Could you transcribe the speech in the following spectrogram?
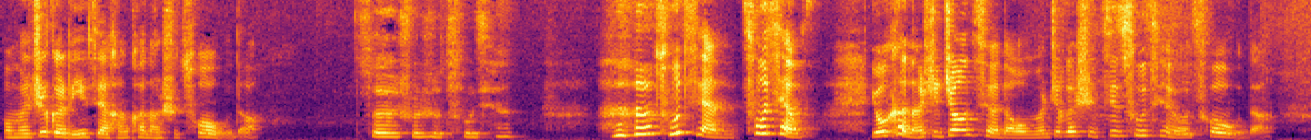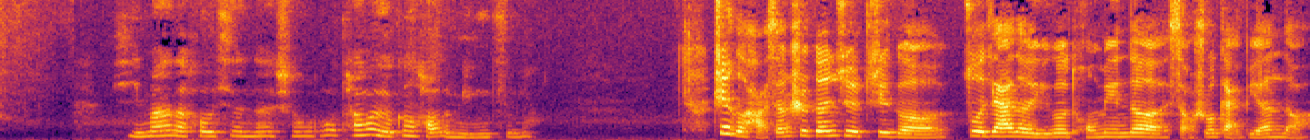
我们这个理解很可能是错误的，所以说是粗浅，粗浅粗浅有可能是正确的。我们这个是既粗浅又错误的。姨妈的后现代生活，它会有更好的名字吗？这个好像是根据这个作家的一个同名的小说改编的，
